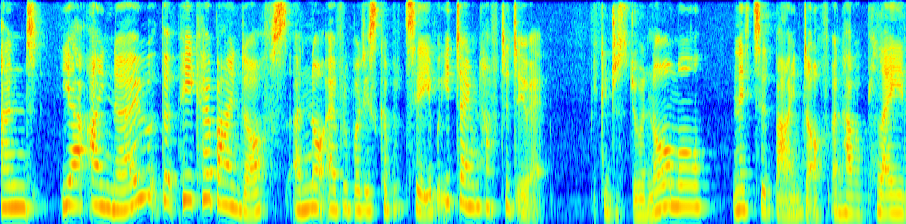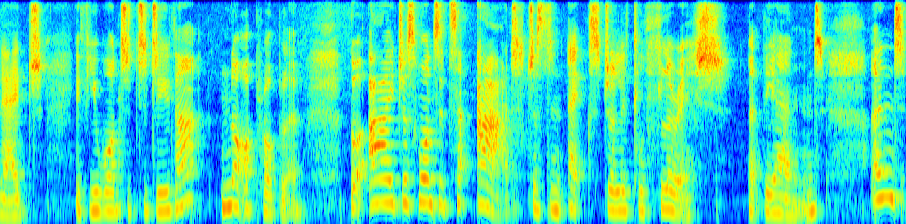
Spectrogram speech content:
And yeah, I know that picot bind offs are not everybody's cup of tea, but you don't have to do it. You can just do a normal knitted bind off and have a plain edge if you wanted to do that. Not a problem. But I just wanted to add just an extra little flourish at the end. And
